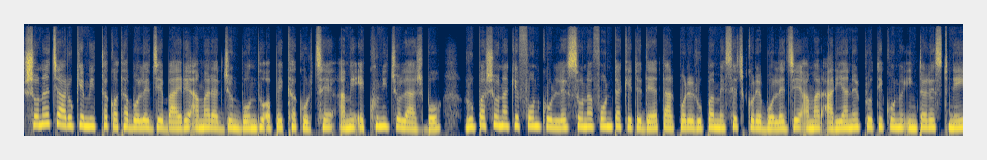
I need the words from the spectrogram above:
সোনা চারুকে মিথ্যা কথা বলে যে, বাইরে আমার একজন বন্ধু অপেক্ষা করছে, আমি এক্ষুনি চলে আসব। রূপা সোনাকে ফোন করলে, সোনা ফোনটা কেটে দেয়, তারপরে রূপা মেসেজ করে বলে যে, আমার আরিয়ানের প্রতি কোনো ইন্টারেস্ট নেই,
